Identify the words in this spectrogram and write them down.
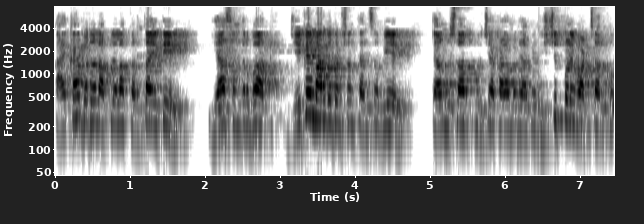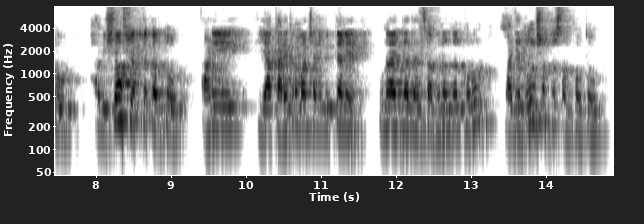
काय काय बदल आपल्याला करता येतील या संदर्भात जे काही मार्गदर्शन त्यांचं मिळेल त्यानुसार पुढच्या काळामध्ये आम्ही निश्चितपणे वाटचाल करू हा विश्वास व्यक्त करतो आणि या कार्यक्रमाच्या निमित्ताने पुन्हा एकदा त्यांचं अभिनंदन करून माझे दोन शब्द संपवतो.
